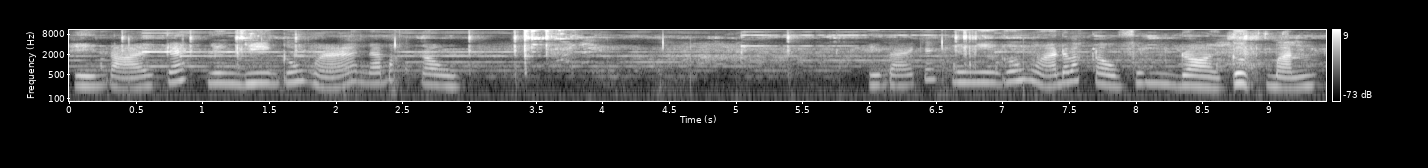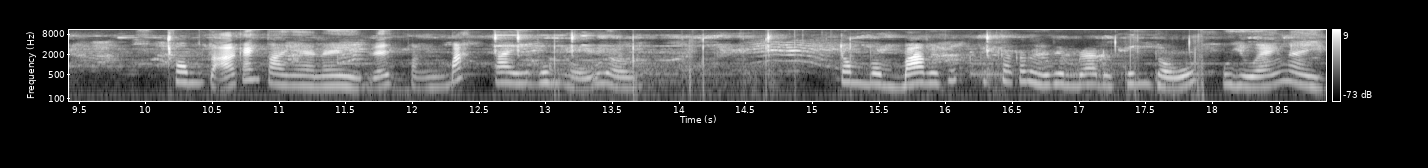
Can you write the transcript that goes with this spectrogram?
Hiện tại các nhân viên cứu hỏa đã bắt đầu Hiện tại các nhân viên cứu hỏa đã bắt đầu phun rồi cực mạnh, phong tỏa các tòa nhà này để tận bắt tay hung thủ được. Trong vòng 30 phút, chúng ta có thể tìm ra được hung thủ của vụ án này.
